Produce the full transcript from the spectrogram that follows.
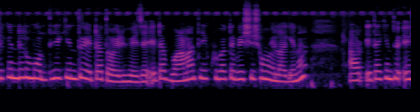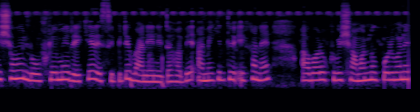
সেকেন্ডের মধ্যেই কিন্তু এটা তৈরি হয়ে যায়। এটা বানাতে খুব একটা বেশি সময় লাগে না। আর এটা কিন্তু এই সময় লো ফ্লেমে রেখে রেসিপিটি বানিয়ে নিতে হবে। আমি কিন্তু এখানে আবারও খুবই সামান্য পরিমাণে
